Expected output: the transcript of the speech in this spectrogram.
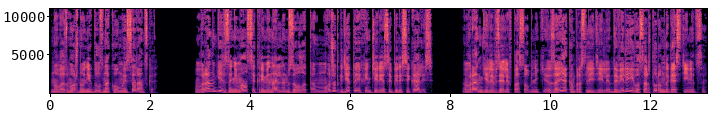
Но, возможно, у них был знакомый из Саранска. Врангель занимался криминальным золотом, может, где-то их интересы пересекались. Врангеля взяли в пособники, за Яком проследили, довели его с Артуром до гостиницы.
